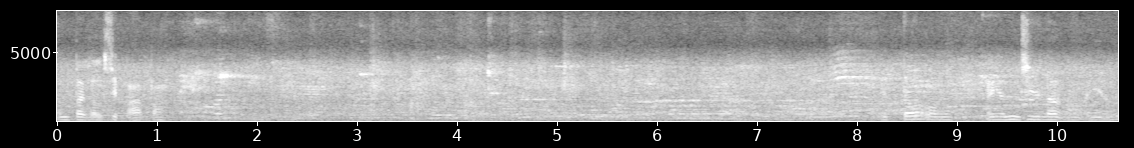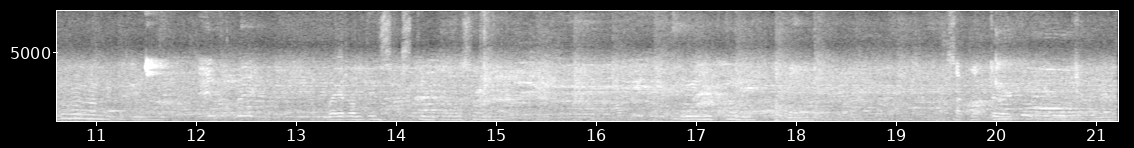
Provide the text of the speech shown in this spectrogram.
Ang tagal si Papa. Ito, oh. Ayan sila, oh. Ayan. Ah, Mayroon din 16,000. 20. Oh. Saka 30. Ayan.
